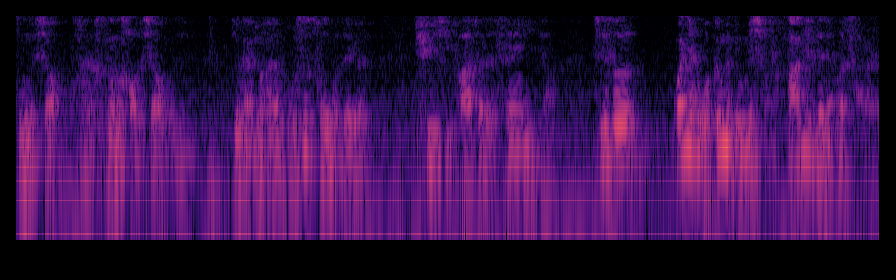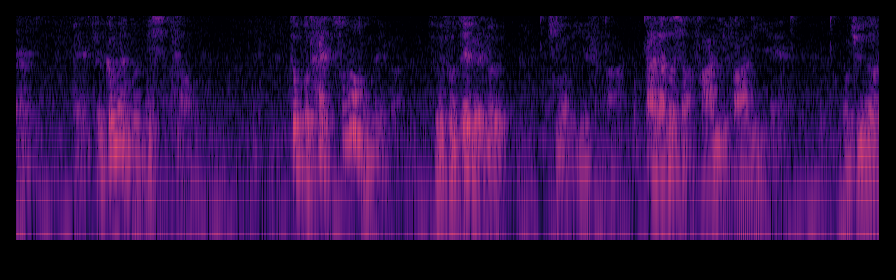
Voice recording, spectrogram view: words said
重的效果，很很好的效果，就就感觉好像不是从我这个躯体发出来的声音一样。其实关键是我根本就没想到发力这两个词儿，哎，这根本就没想到，都不太注重这个，所以说这个就挺有意思的。大家都想发力发力，哎，我觉得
